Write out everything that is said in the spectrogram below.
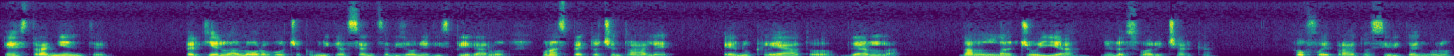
È straniente perché la loro voce comunica senza bisogno di spiegarlo un aspetto centrale e nucleato della, dalla gioia nella sua ricerca. Fofo e Prato si ritengono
